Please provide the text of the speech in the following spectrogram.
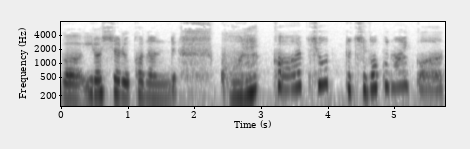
がいらっしゃるかなんで、これか、ちょっと違くないかっ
